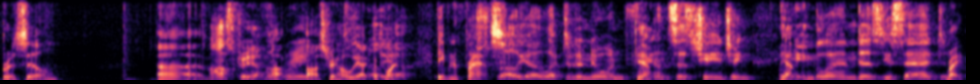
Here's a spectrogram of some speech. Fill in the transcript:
Brazil, um, Austria, uh, Hungary, Austria. Oh, yeah, good point. Even France. Australia elected a new one. Yeah. France is changing. Yeah. England, as you said, Right.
